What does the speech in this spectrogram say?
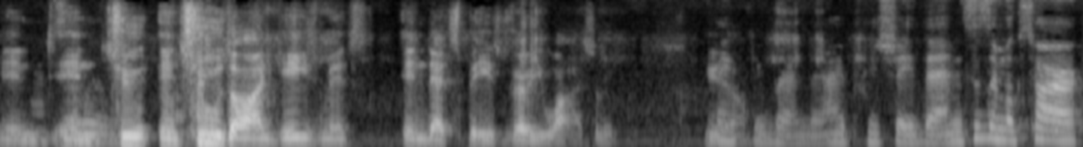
and and choose and choose our engagements in that space very wisely. You Thank know. you, Brandon. I appreciate that. And Sister Mukhtar,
